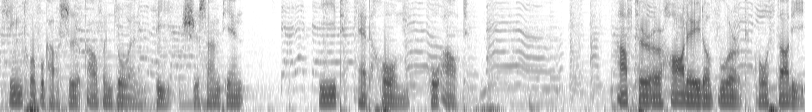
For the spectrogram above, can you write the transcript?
新托福考试高分作文第十三篇，Eat at home or out。After a hard day of work or study,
